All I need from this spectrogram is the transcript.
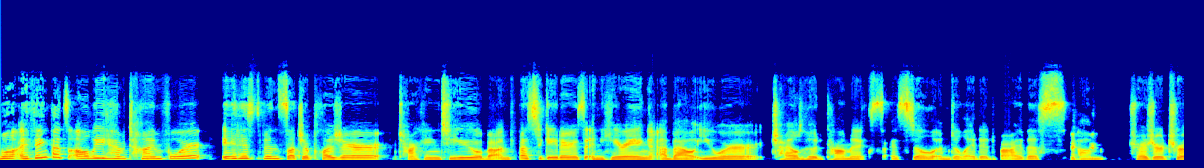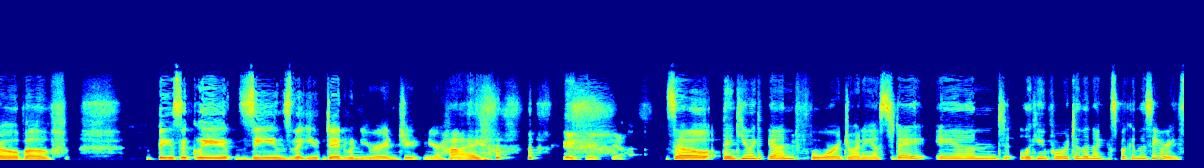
well, I think that's all we have time for. It has been such a pleasure talking to you about investigators and hearing about your childhood comics. I still am delighted by this um, treasure trove of basically zines that you did when you were in junior high. yeah. So, thank you again for joining us today and looking forward to the next book in the series.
